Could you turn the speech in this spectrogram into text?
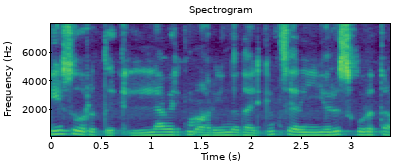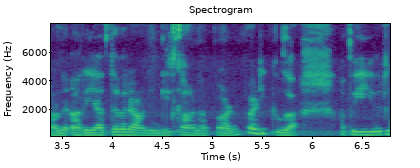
ഈ സൂറത്ത് എല്ലാവർക്കും അറിയുന്നതായിരിക്കും. ചെറിയൊരു സൂറത്താണ് അറിയാത്തവരാണെങ്കിൽ കാണാപ്പാടും പഠിക്കുക. അപ്പോൾ ഈ ഒരു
